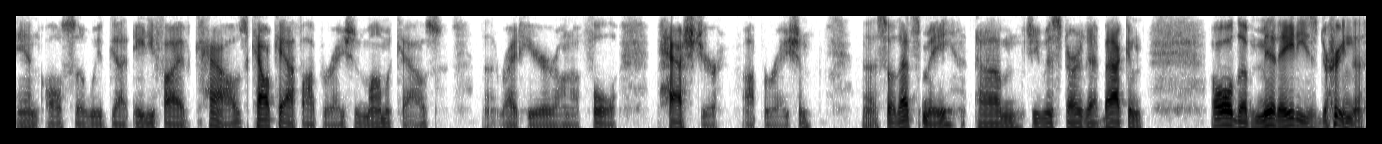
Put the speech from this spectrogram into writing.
And also we've got 85 cows, cow-calf operation, mama cows, uh, right here on a full pasture operation. Uh, so that's me. Um, we started that back in oh the mid 80s during the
